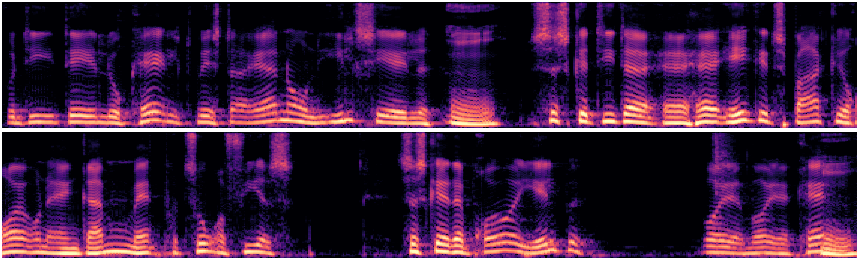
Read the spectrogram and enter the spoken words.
fordi det er lokalt. Hvis der er nogle ildsjæle, mm. så skal de der uh, have ikke et spark i røven af en gammel mand på 82. Så skal jeg da prøve at hjælpe, hvor jeg, hvor jeg kan. Mm.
